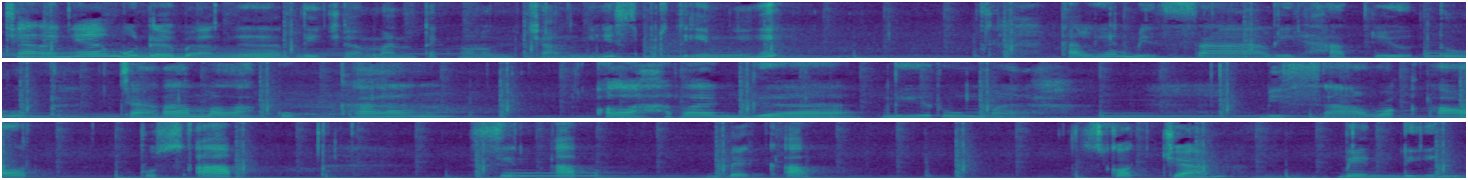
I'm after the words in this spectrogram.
Caranya mudah banget di zaman teknologi canggih seperti ini. Kalian bisa lihat YouTube cara melakukan olahraga di rumah. Bisa workout, push up, sit up, back up, squat jump, bending,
